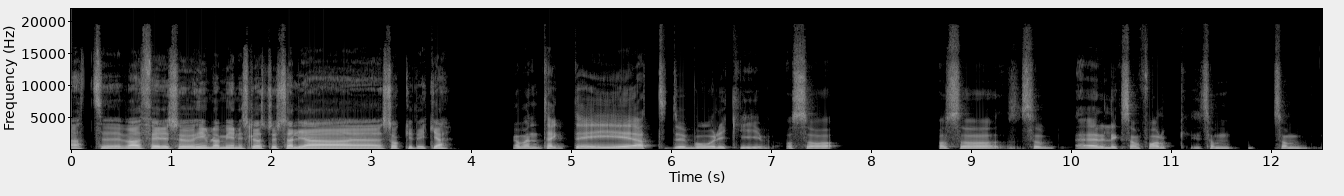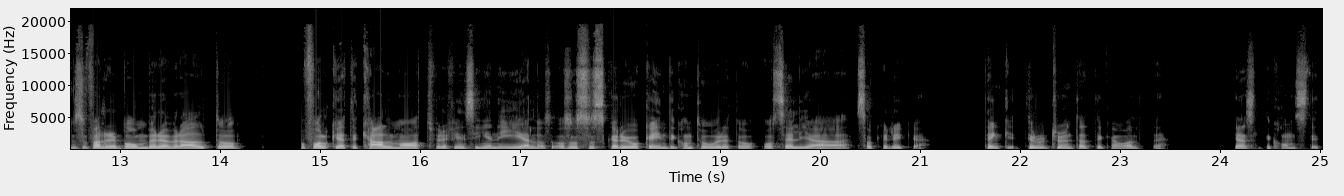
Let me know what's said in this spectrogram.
att eh, varför är det så himla meningslöst att sälja eh, sockerdricka? Ja men tänk dig att du bor i Kiev och så och så, så är det liksom folk som, som så faller det bomber överallt och Och folk äter kall mat för det finns ingen el. Och så, och så, så ska du åka in till kontoret och, och sälja sockerdricka. Tänk, tror, tror du inte att det kan vara lite, känns lite konstigt?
